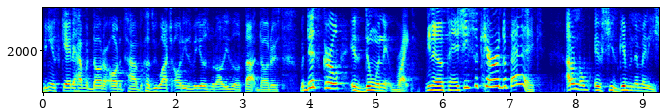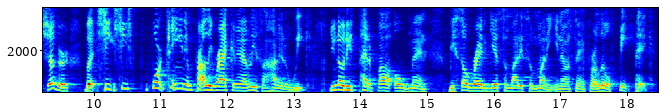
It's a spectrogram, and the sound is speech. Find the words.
being scared to have a daughter all the time because we watch all these videos with all these little thought daughters. But this girl is doing it right. You know what I'm saying? She's securing the bag. I don't know if she's giving them any sugar, but she she's 14 and probably racking at least 100 a week. You know these pedophile old men be so ready to give somebody some money, you know what I'm saying, for a little feet pick.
